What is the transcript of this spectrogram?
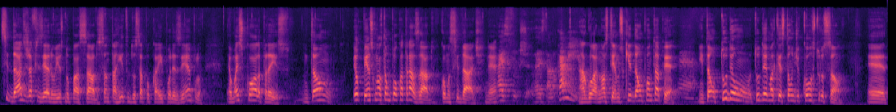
Cidades já fizeram isso no passado. Santa Rita do Sapucaí, por exemplo, é uma escola para isso. Então, eu penso que nós estamos um pouco atrasados como cidade, né? Mas vai estar no caminho. Agora, nós temos que dar um pontapé. É. Então, tudo é, um, tudo é uma questão de construção. É,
